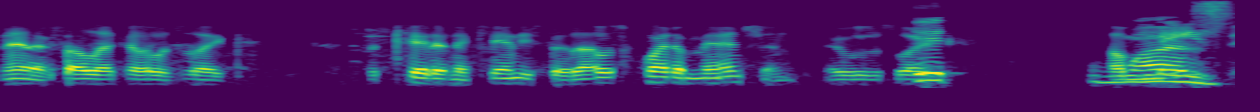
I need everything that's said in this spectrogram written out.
man, I felt like I was like a kid in a candy store. That was quite a mansion. It was like it was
